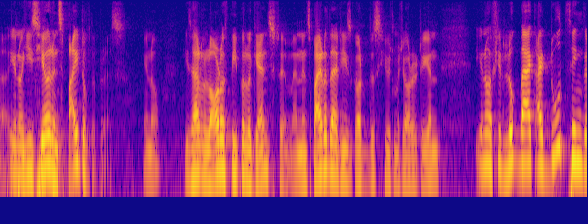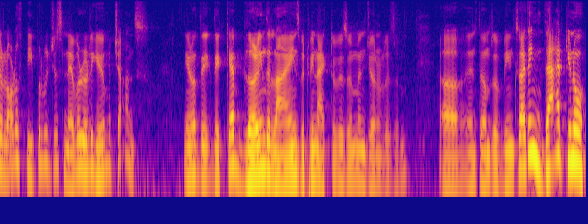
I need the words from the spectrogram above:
uh, you know he's here in spite of the press. You know, he's had a lot of people against him, and in spite of that, he's got this huge majority. And you know, if you look back, I do think there are a lot of people who just never really gave him a chance you know, they, they kept blurring the lines between activism and journalism uh, in terms of being. So I think that, you know,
